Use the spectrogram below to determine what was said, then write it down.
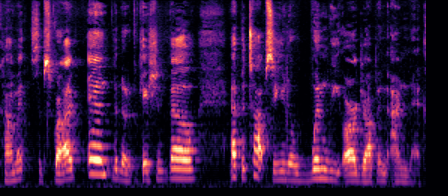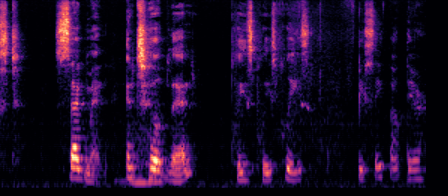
comment, subscribe, and the notification bell at the top so you know when we are dropping our next segment. Until mm-hmm. then, please, please, please be safe out there.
